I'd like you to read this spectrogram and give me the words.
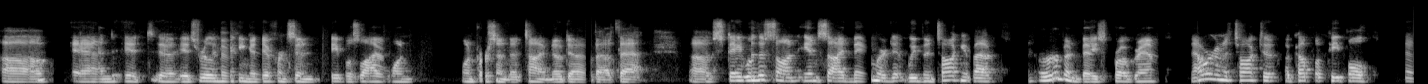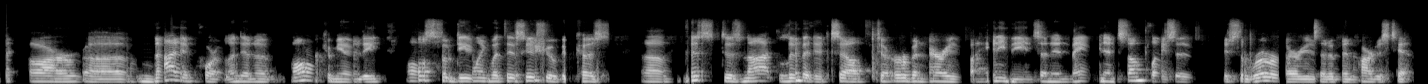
Uh, and it uh, it's really making a difference in people's lives one one person at a time. No doubt about that. Uh, stay with us on Inside Maine. We've been talking about an urban-based program. Now we're going to talk to a couple of people that are uh, not in Portland in a smaller community, also dealing with this issue because uh, this does not limit itself to urban areas by any means. And in Maine, in some places, it's the rural areas that have been hardest hit.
